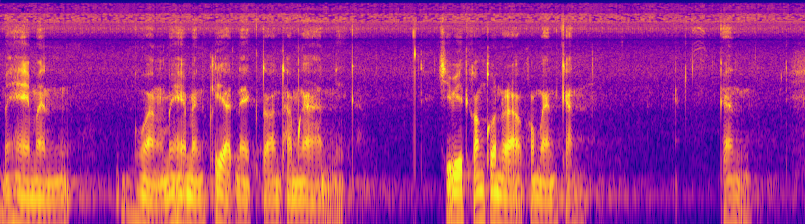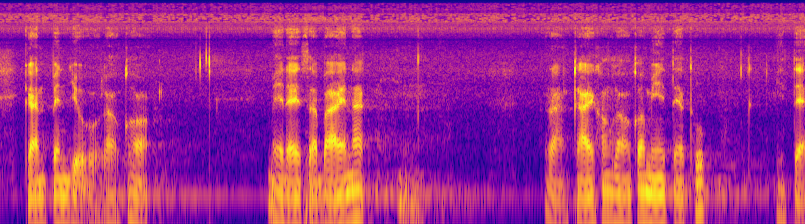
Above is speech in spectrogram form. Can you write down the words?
ไม่ให้มันห่วงไม่ให้มันเครียดในตอนทำงานนี่ชีวิตของคนเราก็เหมือนกัน การการเป็นอยู่เราก็ไม่ได้สบายนัก ร่างกายของเราก็มีแต่ทุกข์มีแต่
